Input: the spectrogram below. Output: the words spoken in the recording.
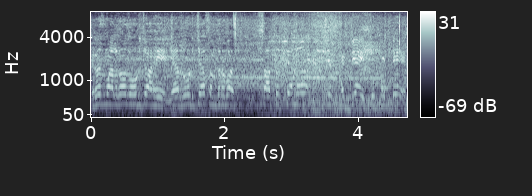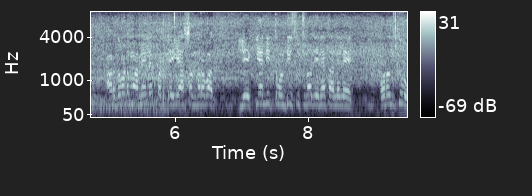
मिरज मालगाव रोड जो आहे या रोडच्या संदर्भात सातत्यानं जे खड्डे आहेत ते खड्डे अर्धवट मारलेले पट्टे या संदर्भात लेखी आणि तोंडी सूचना देण्यात आलेल्या आहेत. परंतु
